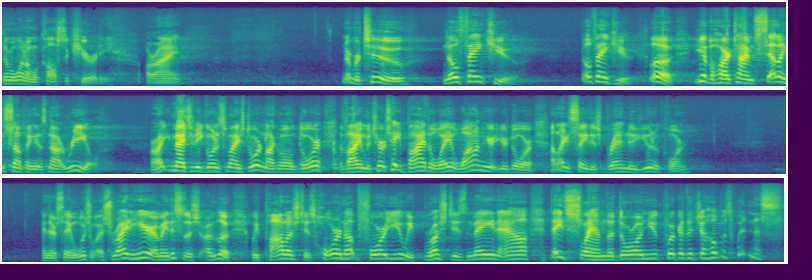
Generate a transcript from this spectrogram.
Number one, I'm to call security, all right? Number two, no thank you. No thank you. Look, you have a hard time selling something that's not real. All right, imagine me going to somebody's door, knocking on the door, inviting them to church. Hey, by the way, while I'm here at your door, I'd like to say this brand new unicorn. And they're saying, which one? It's right here. I mean, this is, a, look, we polished his horn up for you. We brushed his mane out. They'd slam the door on you quicker than Jehovah's Witness.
